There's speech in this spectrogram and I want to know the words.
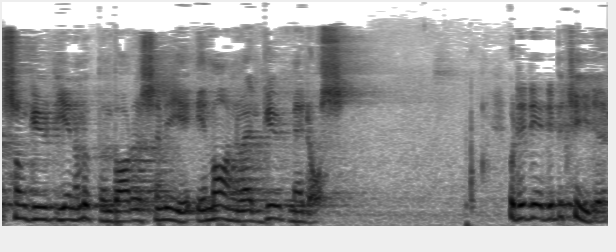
som Gud genom uppenbarelsen vill ge, Emanuel, Gud med oss. Och det är det det betyder.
